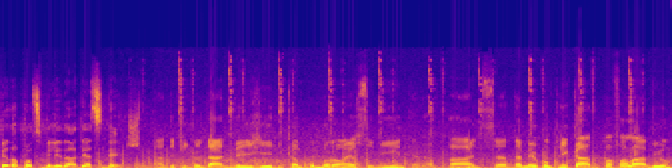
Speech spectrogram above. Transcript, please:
pela possibilidade de acidente. A dificuldade de dirigir de Campo Mourão é o seguinte, rapaz, isso é até meio complicado para falar, viu?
